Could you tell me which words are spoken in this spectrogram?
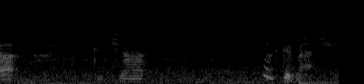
shot. Good shot. It was a good match.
